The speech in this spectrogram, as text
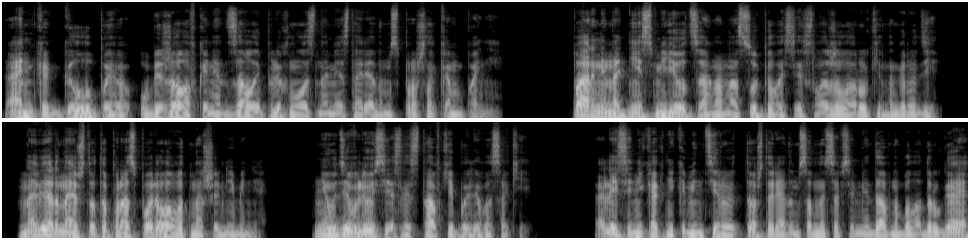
Анька, глупая, убежала в конец зала и плюхнулась на место рядом с прошлой компанией. Парни над ней смеются, она насупилась и сложила руки на груди. Наверное, что-то проспорила в отношении меня. Не удивлюсь, если ставки были высоки. Олеся никак не комментирует то, что рядом со мной совсем недавно была другая,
